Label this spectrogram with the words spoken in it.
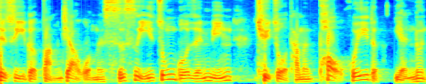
这是一个绑架我们十四亿中国人民去做他们炮灰的言论。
